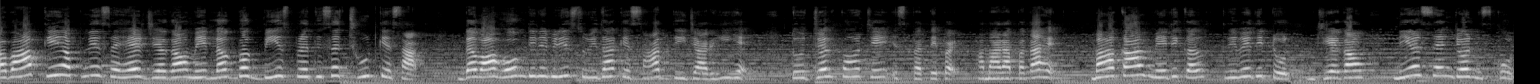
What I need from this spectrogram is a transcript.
अब आपके अपने शहर जयगांव में लगभग 20 प्रतिशत छूट के साथ दवा होम डिलीवरी सुविधा के साथ दी जा रही है। तो जल्द पहुँचे इस पते पर। हमारा पता है, महाकाल मेडिकल त्रिवेदी टोल, Jaigaon, near saint John school.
